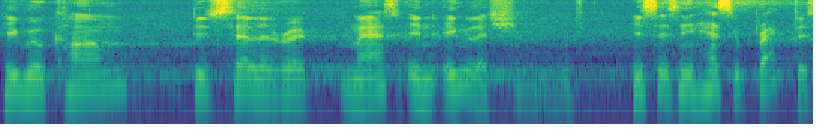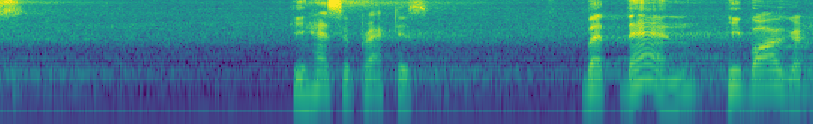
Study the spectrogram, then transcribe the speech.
he will come to celebrate Mass in English. He says he has to practice. He has to practice. But then he bargained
